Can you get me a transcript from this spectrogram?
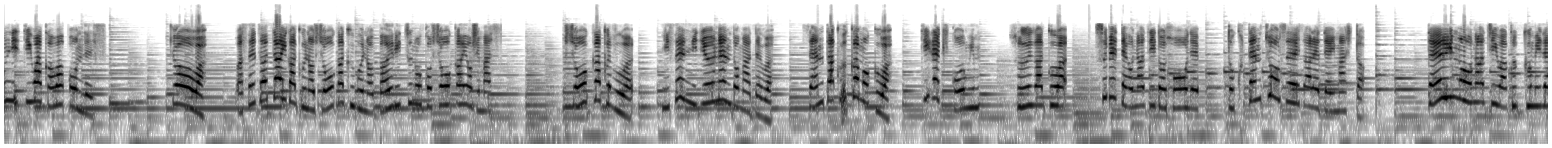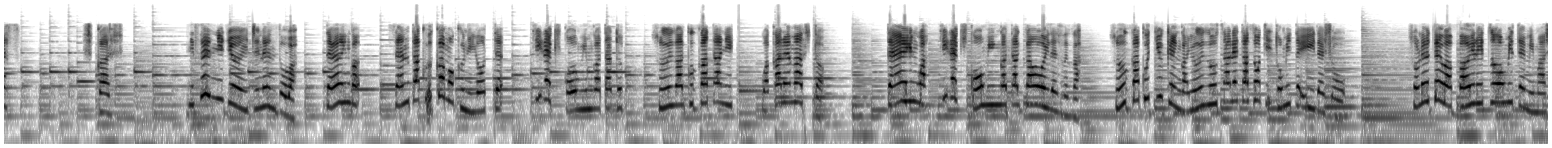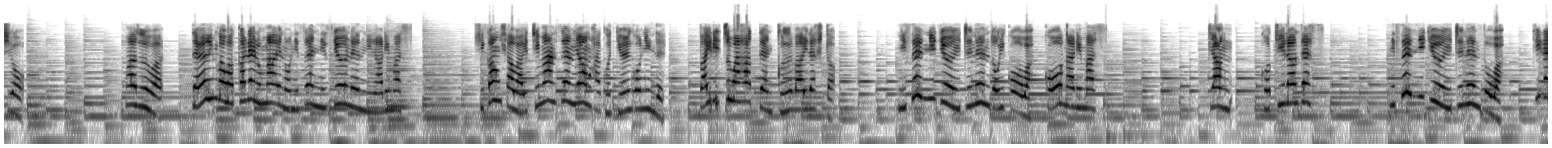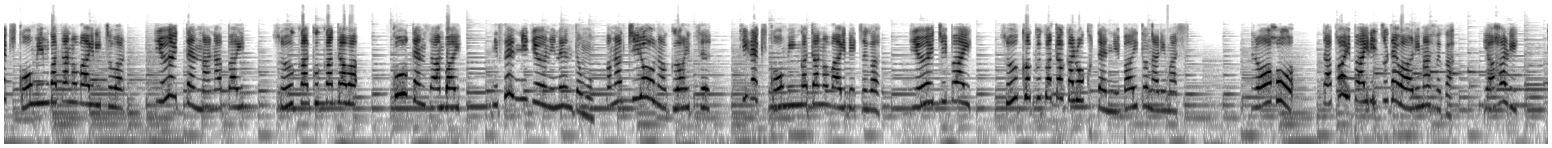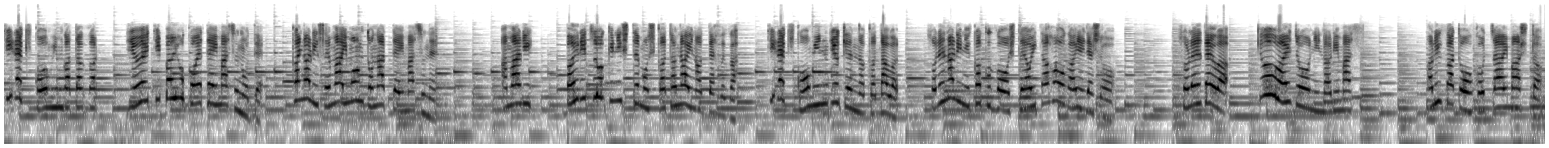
んにちは川ポンです。今日は、早稲田大学の小学部の倍率のご紹介をします。小学部は、2020年度までは、選択科目は、地歴公民、数学は、すべて同じ土法で、得点調整されていました。定員も同じ枠組みです。しかし、2021年度は、定員が、選択科目によって、地歴公民型と、数学型に分かれました。定員は地歴公民型が多いですが、数学受験が融通された措置と見ていいでしょう。それでは倍率を見てみましょう。まずは、定員が分かれる前の2020年になります。志願者は11,415人で、倍率は8.9倍でした。2021年度以降はこうなります。じゃん、こちらです。2021年度は、地歴公民型の倍率は11.7倍、数学型は5.3倍。2022年度も同じような具合で、地歴公民型の倍率が11倍、数学型が6.2倍となります。両方、高い倍率ではありますが、やはり、地歴公民型が11倍を超えていますので、かなり狭いもんとなっていますね。あまり、倍率を気にしても仕方ないのですが、地歴公民受験の方は、それなりに覚悟をしておいた方がいいでしょう。それでは、今日は以上になります。ありがとうございました。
